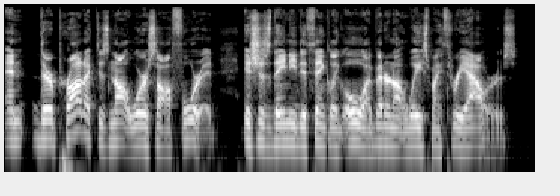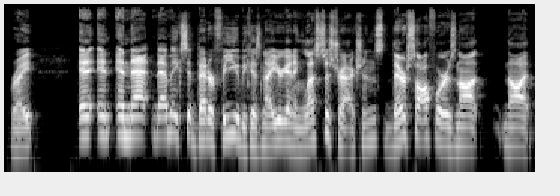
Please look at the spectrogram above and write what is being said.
And their product is not worse off for it. It's just they need to think like, oh, I better not waste my three hours, right? And and, and that that makes it better for you because now you're getting less distractions. Their software is not not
